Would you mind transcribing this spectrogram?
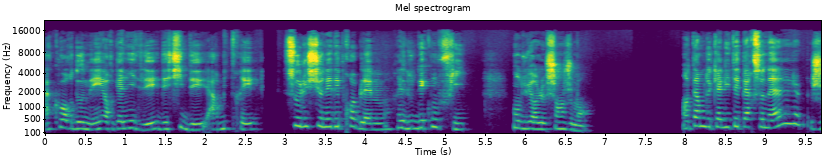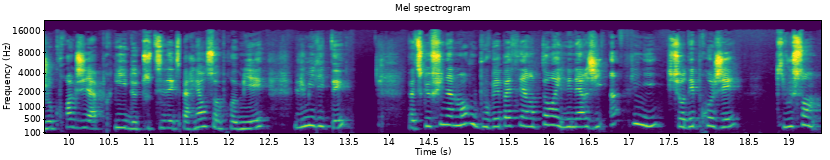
à coordonner, organiser, décider, arbitrer, solutionner des problèmes, résoudre des conflits, conduire le changement. En termes de qualité personnelle, je crois que j'ai appris de toutes ces expériences en premier l'humilité, parce que finalement, vous pouvez passer un temps et une énergie infinie sur des projets qui vous semblent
